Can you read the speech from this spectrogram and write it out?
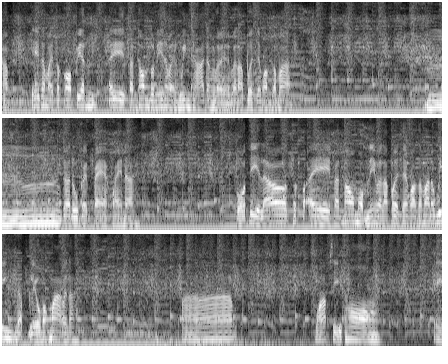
ครับ เอ๊ะทำไมตะกอเปี้ยนไอ้แฟนทอมตัวนี้ทำไมถึงวิ่งช้าจังเลย เวลาเปิดใช้ความสามารถ อืม ก็ดูแปลกๆไปนะ ปกติแล้วไอ้แฟนทอมผมนี่เวลาเปิดใช้ความสามารถแล้ววิ่งแบบเร็วมากๆเลยนะป๊าบวาร์ปสีทองเอ๋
